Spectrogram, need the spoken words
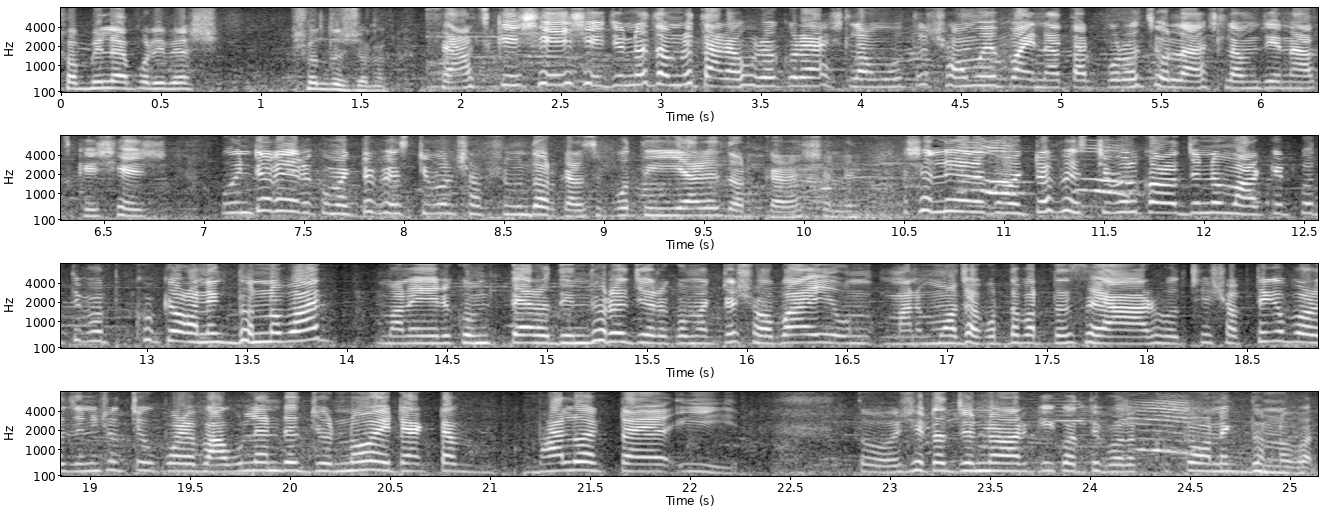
সব মিলায় পরিবেশ সন্তোষজনক আজকে শেষ এই জন্য তো আমরা তাড়াহুড়ো করে আসলাম। ও তো সময় পাই না তারপরেও চলে আসলাম যে না আজকে শেষ। উইন্টারে এরকম একটা ফেস্টিভ্যাল সবসময় দরকার আছে প্রতি ইয়ারে দরকার আসলে। আসলে এরকম একটা ফেস্টিভ্যাল করার জন্য মার্কেট কর্তৃপক্ষকে অনেক ধন্যবাদ। মানে এরকম তেরো দিন ধরে যেরকম একটা সবাই মানে মজা করতে পারতেছে আর হচ্ছে সব থেকে বড় জিনিস হচ্ছে উপরে বাবুল্যান্ডের জন্য এটা একটা ভালো একটা ই। তো সেটার জন্য আর কি কর্তৃপক্ষকে অনেক ধন্যবাদ।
